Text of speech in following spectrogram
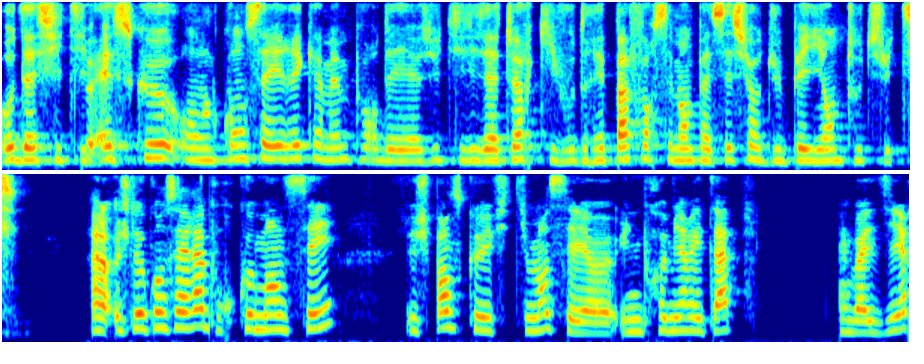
Audacity. Est-ce qu'on le conseillerait quand même pour des utilisateurs qui voudraient pas forcément passer sur du payant tout de suite? Alors, je le conseillerais pour commencer. Je pense qu'effectivement, c'est euh, une première étape, on va dire.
